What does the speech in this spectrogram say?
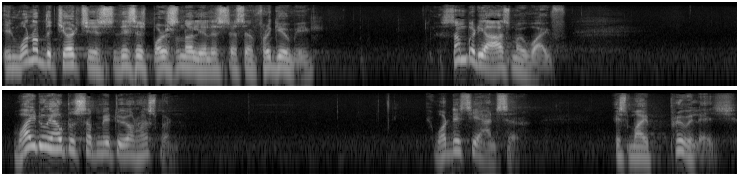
In one of the churches, this is personal illustration, forgive me. Somebody asked my wife, Why do you have to submit to your husband? What did she answer? It's my privilege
